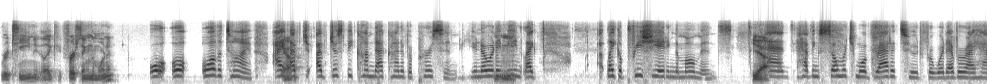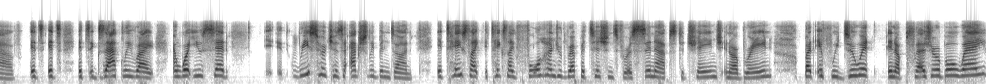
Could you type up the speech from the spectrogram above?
routine like first thing in the morning? All, all, all the time. I, Yeah. I've, I've just become that kind of a person. You know what I Mhm. mean? Like, like appreciating the moments. Yeah. and having so much more gratitude for whatever I have. It's it's it's exactly right. And what you said, it, research has actually been done. It takes like it takes like 400 repetitions for a synapse to change in our brain, but if we do it in a pleasurable way,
